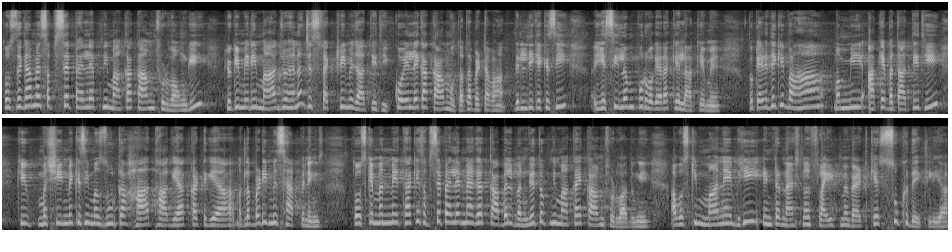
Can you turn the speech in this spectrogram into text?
तो उसने कहा, मैं सबसे पहले अपनी माँ का काम छुड़वाऊँगी, क्योंकि मेरी माँ जो है ना, जिस फैक्ट्री में जाती थी, कोयले का काम होता था बेटा वहाँ, दिल्ली के किसी, ये सीलमपुर वगैरह के इलाके में। तो कह रही थी कि वहाँ मम्मी आके बताती थी कि मशीन में किसी मजदूर का हाथ आ गया, कट गया मतलब बड़ी मिस तो उसके मन में था कि सबसे पहले मैं अगर काबिल बन गई तो अपनी माँ का एक काम छुड़वा दूँगी। अब उसकी माँ ने भी इंटरनेशनल फ़्लाइट में बैठ के सुख देख लिया।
